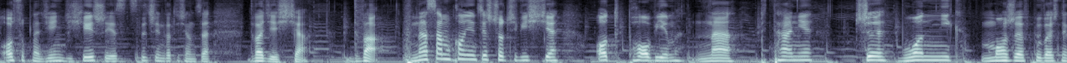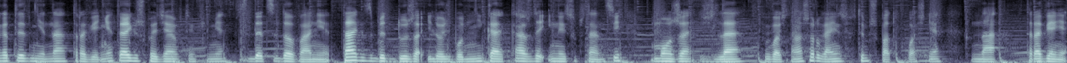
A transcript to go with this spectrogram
osób na dzień. Dzisiejszy jest styczeń 2022. Na sam koniec jeszcze oczywiście odpowiem na pytanie, czy błonnik może wpływać negatywnie na trawienie? Tak jak już powiedziałem w tym filmie, zdecydowanie tak. Zbyt duża ilość błonnika, jak każdej innej substancji, może źle wpływać na nasz organizm, w tym przypadku właśnie na trawienie.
